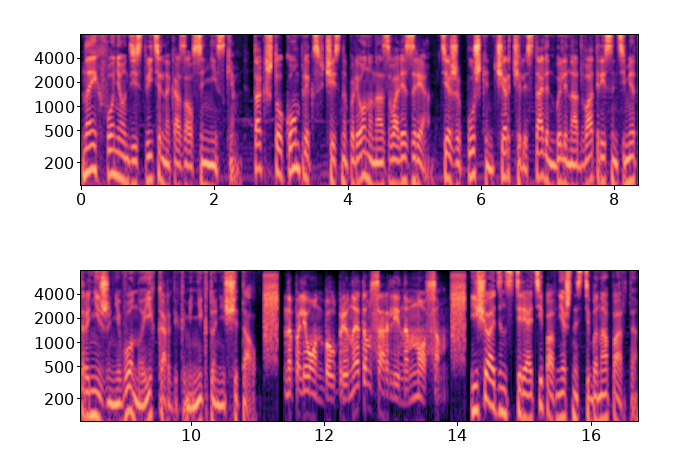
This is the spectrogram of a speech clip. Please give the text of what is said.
На их фоне он действительно казался низким. Так что комплекс в честь Наполеона назвали зря. Те же Пушкин, Черчилль и Сталин были на 2-3 сантиметра ниже него, но их кардиками никто не считал. Наполеон был брюнетом с орлиным носом. Еще один стереотип о внешности Бонапарта.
